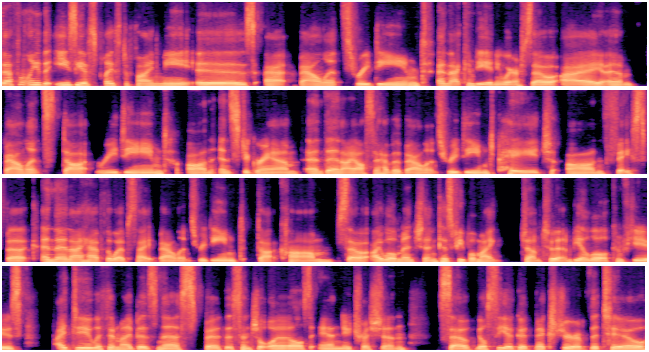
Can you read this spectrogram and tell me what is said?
Definitely the easiest place to find me is at Balance Redeemed, and that can be anywhere. So I am balance.redeemed on Instagram. And then I also have a Balance Redeemed page on Facebook. And then I have the website balanceredeemed.com. So I will mention because people might jump to it and be a little confused. I do within my business both essential oils and nutrition. So you'll see a good mixture of the two,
